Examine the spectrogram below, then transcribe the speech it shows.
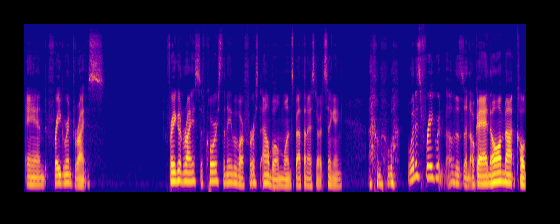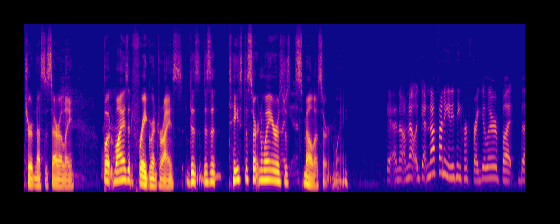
and fragrant rice. Fragrant Rice, of course, the name of our first album. Once Beth and I start singing, um, what is fragrant? Oh, listen, okay, I know I'm not cultured necessarily, but why is it fragrant rice? Does does it taste a certain way, or is it just idea. smell a certain way? Yeah, I know. I'm not. I'm not finding anything for fregular, but the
